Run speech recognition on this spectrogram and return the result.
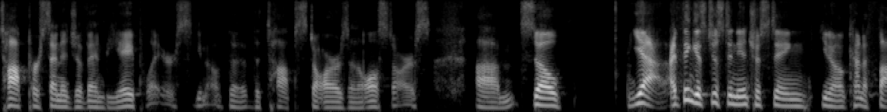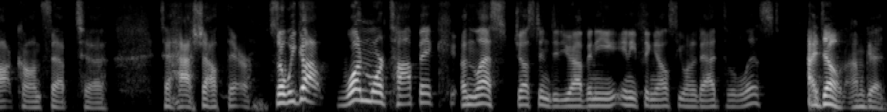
top percentage of NBA players. You know, the the top stars and all stars. Um, so, yeah, I think it's just an interesting, you know, kind of thought concept to to hash out there. So we got one more topic. Unless Justin, did you have any anything else you wanted to add to the list? I don't. I'm good.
